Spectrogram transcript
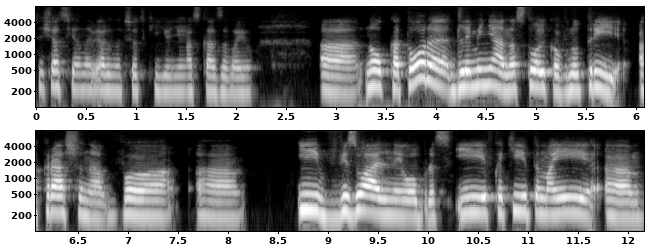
Сейчас я, наверное, все-таки ее не рассказываю. Uh, но которая для меня настолько внутри окрашена в uh, и в визуальный образ, и в какие-то мои э,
